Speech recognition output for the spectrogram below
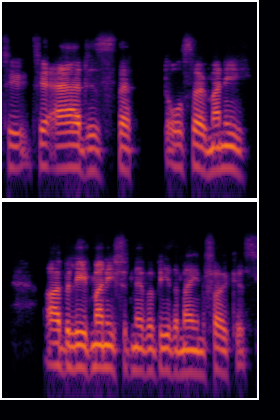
to to add is that also money I believe money should never be the main focus.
